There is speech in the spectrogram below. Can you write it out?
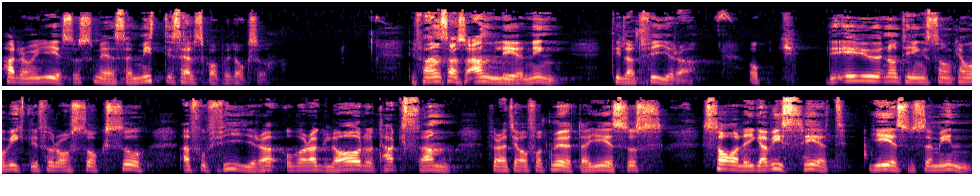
hade de Jesus med sig mitt i sällskapet också. Det fanns alltså anledning till att fira och det är ju någonting som kan vara viktigt för oss också, att få fira och vara glad och tacksam för att jag har fått möta Jesus. Saliga visshet, Jesus är min.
